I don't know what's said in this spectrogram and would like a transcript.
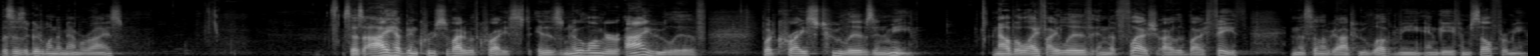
This is a good one to memorize. It says, "I have been crucified with Christ. It is no longer I who live, but Christ who lives in me." Now, the life I live in the flesh, I live by faith in the Son of God who loved me and gave himself for me.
